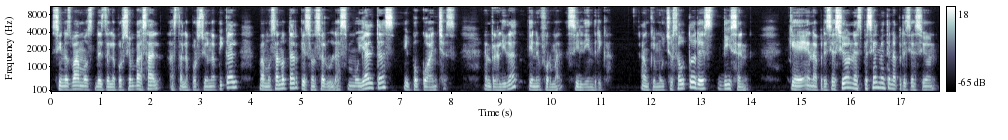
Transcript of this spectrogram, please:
Si nos vamos desde la porción basal hasta la porción apical, vamos a notar que son células muy altas y poco anchas. En realidad tienen forma cilíndrica. Aunque muchos autores dicen que en apreciación, especialmente en apreciación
